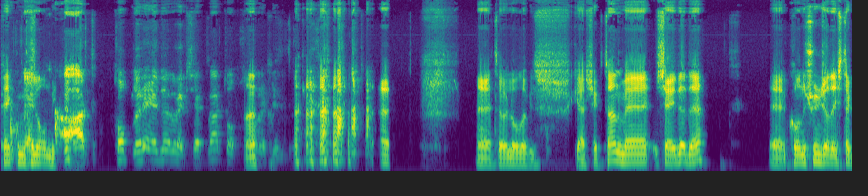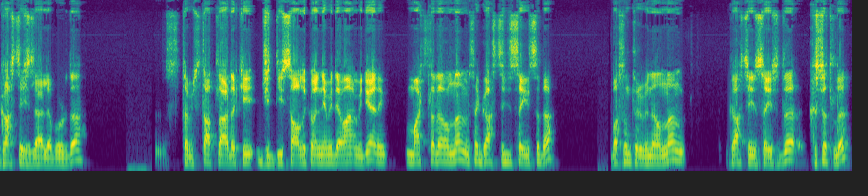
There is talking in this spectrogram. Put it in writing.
pek mümkün olmayacak. Artık topları evde bırakacaklar. Topsuz olarak evet. evet öyle olabilir gerçekten ve şeyde de e, konuşunca da işte gazetecilerle burada tabii statlardaki ciddi sağlık önlemi devam ediyor. Yani maçlara alınan mesela gazeteci sayısı da basın tribüne alınan gazeteci sayısı da kısıtlı.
